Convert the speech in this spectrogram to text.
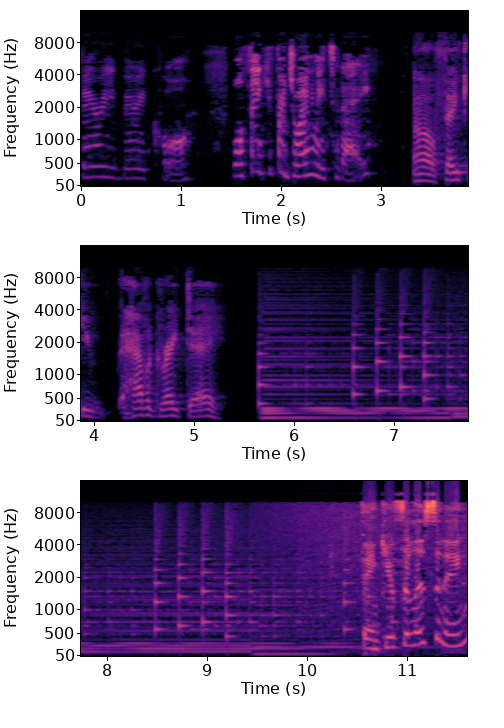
Very, very cool. Well, thank you for joining me today. Oh, thank you. Have a great day. Thank you for listening.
